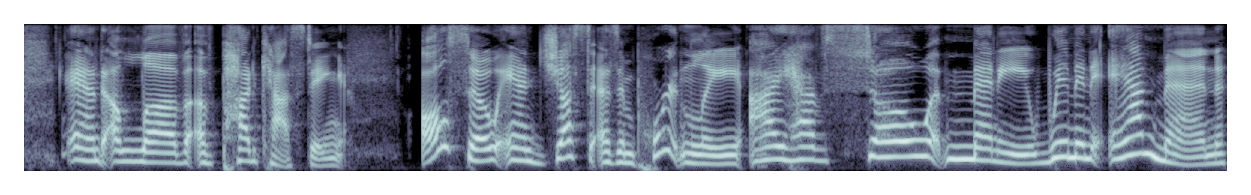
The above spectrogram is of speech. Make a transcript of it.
and a love of podcasting. Also, and just as importantly, I have so many women and men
